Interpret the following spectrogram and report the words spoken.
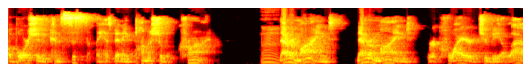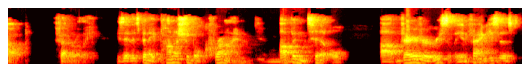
abortion consistently has been a punishable crime. Mm. Never mind, never mind required to be allowed federally. He said it's been a punishable crime up until uh, very, very recently. In fact, he says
